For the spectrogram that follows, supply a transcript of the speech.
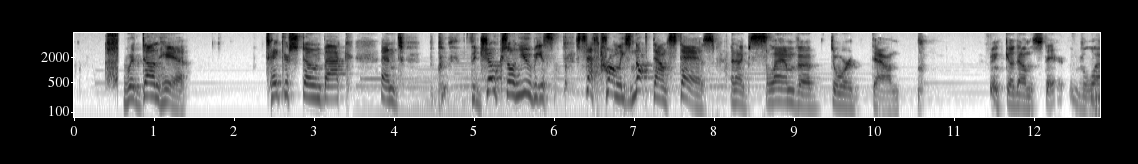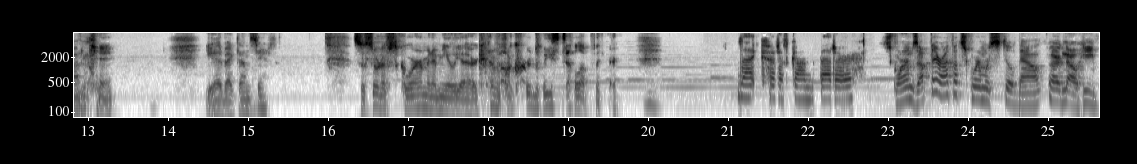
we're done here. Take your stone back, and the joke's on you because Seth Cromley's not downstairs. And I slam the door down and go down the stairs. The ladder. Okay. You head back downstairs. So sort of Squirm and Amelia are kind of awkwardly still up there. That could have gone better. Squirm's up there. I thought Squirm was still down. Or no, he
